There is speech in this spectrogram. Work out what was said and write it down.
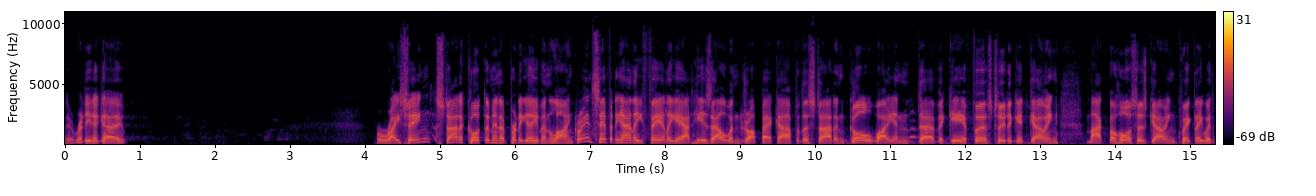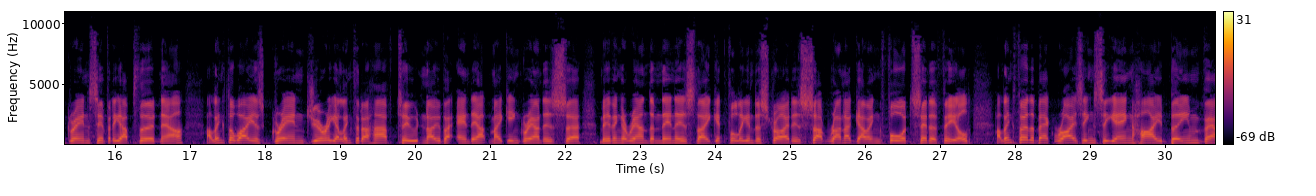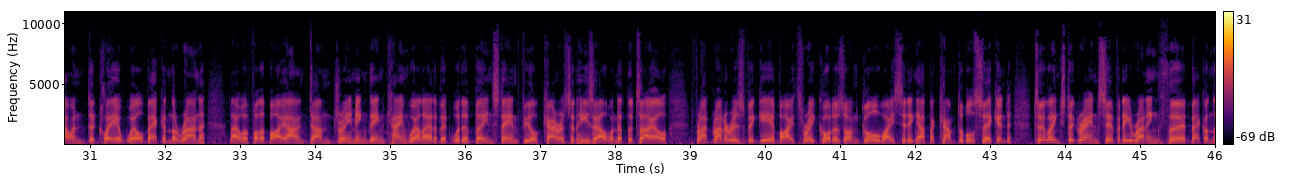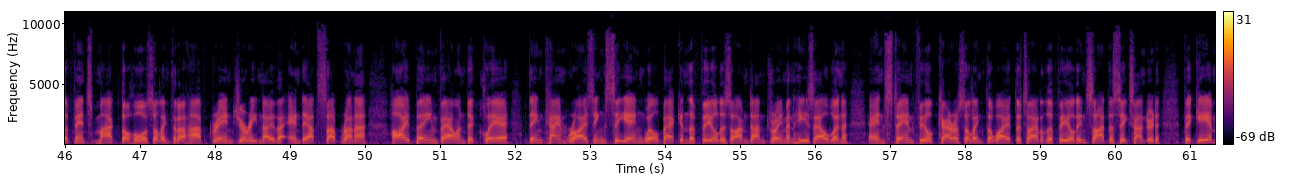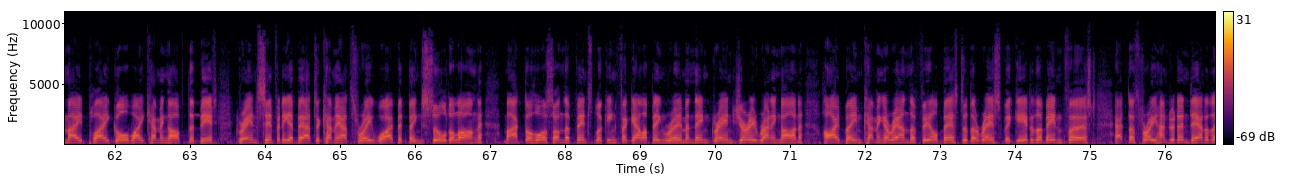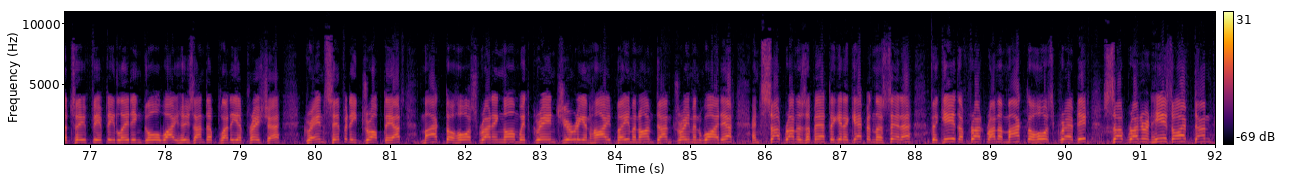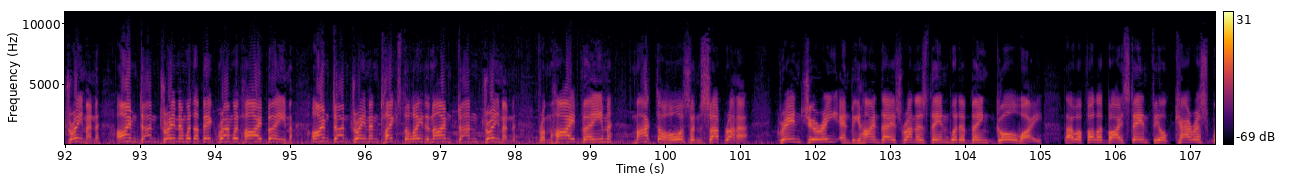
They're ready to go. Racing, starter caught them in a pretty even line. Grand Symphony only fairly out. Here's Alwyn drop back after the start, and Galway and uh, Vigier first two to get going. Mark the horses going quickly with Grand Symphony up third now. A length away is Grand Jury, a length and a half to Nova and out. Making ground is uh, moving around them then as they get fully into stride is Sub Runner going forward centre field. A length further back, Rising Siang, High Beam, Vow and Declare well back in the run. They were followed by Aren't Done Dreaming, then came well out of it, would have been Stanfield Curris, and he's Alwyn at the tail. Front runner is Vigier by three quarters on Galway, sitting up a comfortable second. Two links to Grand Symphony running third. Back on the fence, Mark the Horse. A length and a half, Grand Jury, Nova and out Sub Runner. High Beam, Vow and Declare. Then came Rising Siang. Well back in the field as I'm done dreaming. Here's Alwyn. And Stanfield Curris a length away at the tail of the field. Inside the 600. Vigier made play. Galway coming off the bit. Grand Symphony about to come out three wide but being sooled along. Mark the Horse on the fence looking for galloping room. And then Grand Jury running on. High Beam coming around the field. Best of the rest. Vigier to the bend first at the 300 and down to the 250, leading Galway, who's under plenty of pressure. Grand Symphony dropped out. Mark the horse running on with Grand Jury and High Beam, and I'm done dreaming wide out. And Sub Runner's about to get a gap in the centre. Vigier, the front runner. Mark the horse grabbed it. Sub Runner, and here's I'm done dreaming. I'm done dreaming with a big run with High Beam. I'm done dreaming takes the lead, and I'm done dreaming from High Beam. Mark the horse and Sub Runner. Grand Jury, and behind those runners then would have been Galway. They were followed by Stanfield Curris.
